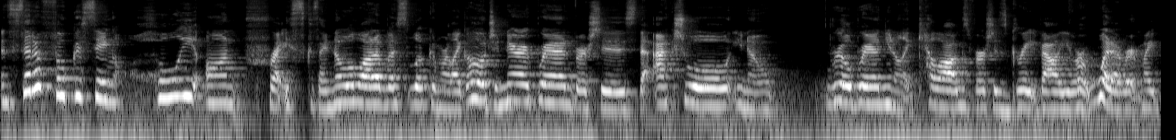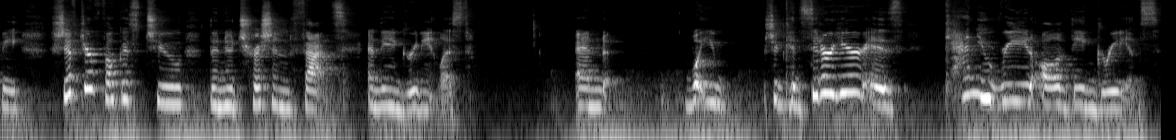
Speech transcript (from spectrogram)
Instead of focusing wholly on price, because I know a lot of us look and we're like, oh, generic brand versus the actual, you know, real brand, you know, like Kellogg's versus Great Value or whatever it might be, shift your focus to the nutrition facts and the ingredient list. And what you should consider here is can you read all of the ingredients?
